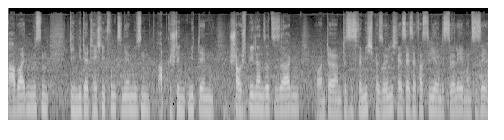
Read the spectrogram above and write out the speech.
arbeiten müssen, die mit der Technik funktionieren müssen, abgestimmt mit den Schauspielern sozusagen. Und äh, das ist für mich persönlich sehr, sehr faszinierend, das zu erleben und zu sehen.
